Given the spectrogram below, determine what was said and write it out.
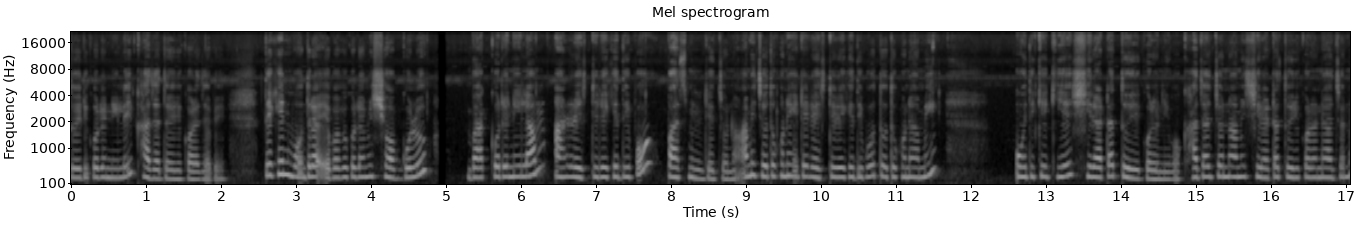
তৈরি করে নিলেই খাজা তৈরি করা যাবে। দেখেন বন্ধুরা, এভাবে করে আমি সবগুলো বাক করে নিলাম আর রেস্টে রেখে দিব পাঁচ মিনিটের জন্য। আমি যতক্ষণে এটা রেস্টে রেখে দিব, ততক্ষণে আমি ওইদিকে গিয়ে শিরাটা তৈরি করে নিব। খাজার জন্য আমি শিরাটা তৈরি করে নেওয়ার জন্য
